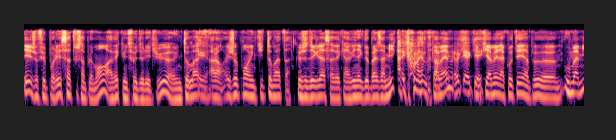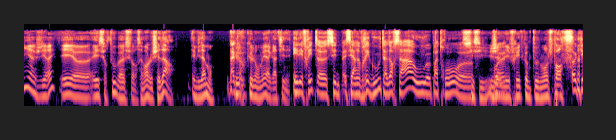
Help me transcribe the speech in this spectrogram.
Et je fais poêler ça tout simplement avec une feuille de laitue, euh, une tomate. Alors, je prends une petite tomate que je déglace avec un vinaigre de balsamique. Ah, quand même. Quand même, qui amène à côté un peu euh, umami, hein, je dirais, et, euh, et surtout bah, forcément le cheddar, évidemment, que, D'accord. que l'on met à gratiner. Et les frites, euh, c'est un vrai goût. T'adores ça ou euh, pas trop euh, Si, si, j'aime ouais. les frites comme tout le monde, je pense. Ok,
